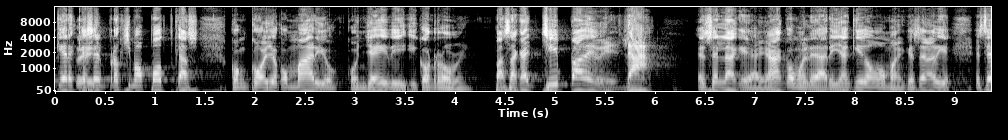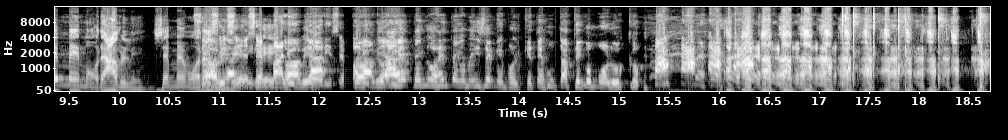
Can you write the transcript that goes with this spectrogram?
quieres que sea el próximo podcast con Coyo, con Mario, con JD y con Robert? Para sacar chispa de verdad. Esa es la que hay, ¿ah? como el de Dari Yankee y Don Omar. Que ese, era- ese es memorable. Ese es memorable. Sí, sí, ese es todavía, ese es todavía tengo gente que me dice que ¿por qué te juntaste con Molusco?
